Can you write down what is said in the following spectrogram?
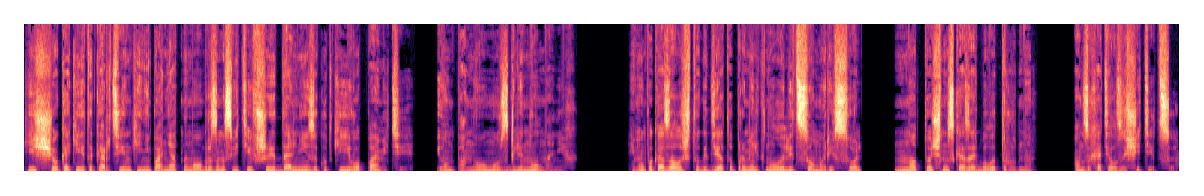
еще какие-то картинки, непонятным образом осветившие дальние закутки его памяти, и он по-новому взглянул на них. Ему показалось, что где-то промелькнуло лицо Марисоль, но точно сказать было трудно. Он захотел защититься.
